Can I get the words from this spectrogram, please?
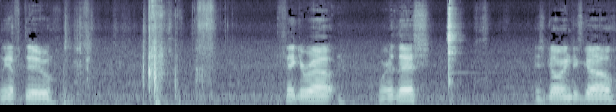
We have to figure out where this is going to go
